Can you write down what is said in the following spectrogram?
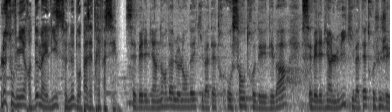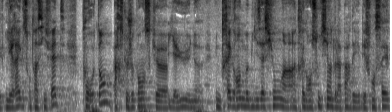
le souvenir de Maëlys ne doit pas être effacé. C'est bel et bien Nordal Lelandais qui va être au centre des débats. C'est bel et bien lui qui va être jugé. Les règles sont ainsi faites. Pour autant, parce que je pense qu'il y a eu une, très grande mobilisation, un, très grand soutien de la part des, des Français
